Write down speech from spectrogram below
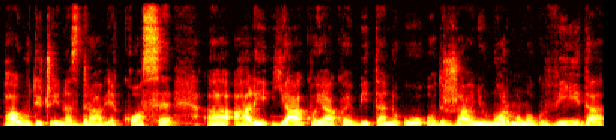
pa utiče i na zdravlje kose, ali jako, jako je bitan u održavanju normalnog vida,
